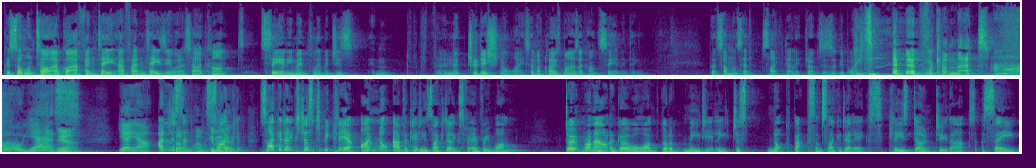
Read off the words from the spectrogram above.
Because someone told I've got aphantasia, aphantasia where I say I can't see any mental images in in the traditional way. So if I close my eyes, I can't see anything. But someone said psychedelic drugs is a good way to overcome that. Oh yes. Yeah. Yeah, yeah. And listen, so psych- psychedelics, just to be clear, I'm not advocating psychedelics for everyone. Don't run out and go, oh, I've got to immediately just knock back some psychedelics. Please don't do that. Say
